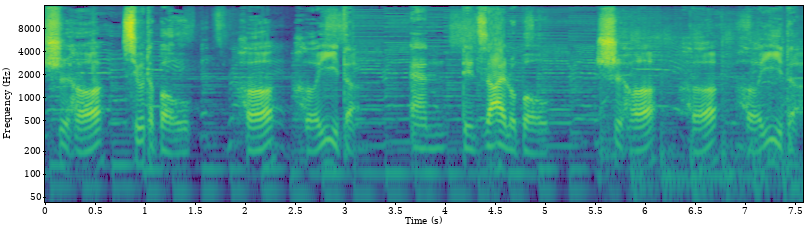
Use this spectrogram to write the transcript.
适合 suitable 和合意的，and desirable 适合和合意的。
